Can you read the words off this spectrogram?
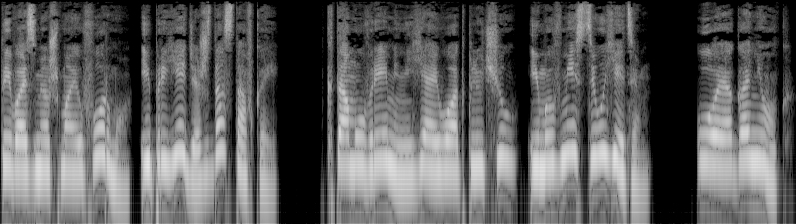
Ты возьмешь мою форму и приедешь с доставкой. К тому времени я его отключу, и мы вместе уедем. Ой, Огонек,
